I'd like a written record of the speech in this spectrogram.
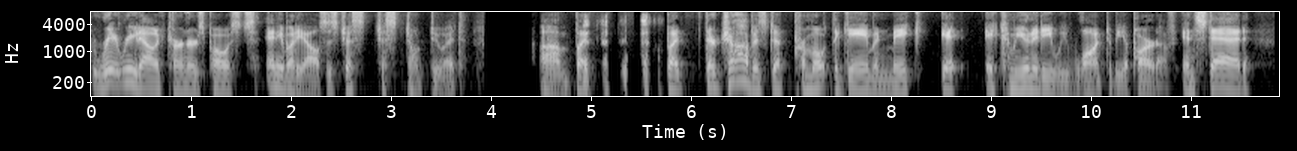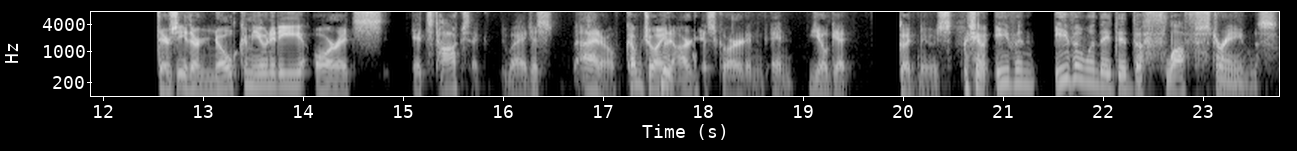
Re- read Alec Turner's posts. Anybody else's, just just don't do it. Um, but but their job is to promote the game and make it a community we want to be a part of. Instead, there's either no community or it's it's toxic. I just I don't know. Come join our Discord and and you'll get good news. But you know, even even when they did the fluff streams,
